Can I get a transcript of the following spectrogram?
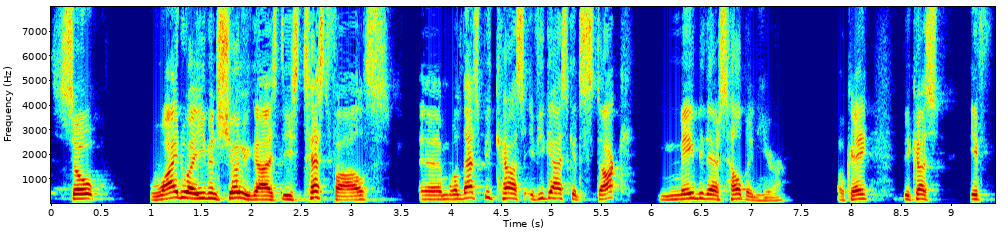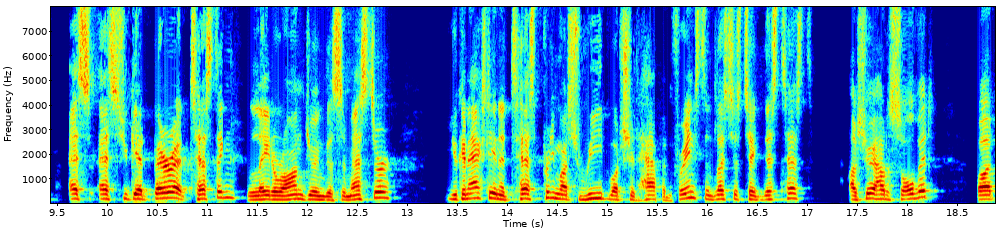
so why do I even show you guys these test files? Um, well, that's because if you guys get stuck, maybe there's help in here. Okay, because if as as you get better at testing later on during the semester, you can actually in a test pretty much read what should happen. For instance, let's just take this test. I'll show you how to solve it, but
